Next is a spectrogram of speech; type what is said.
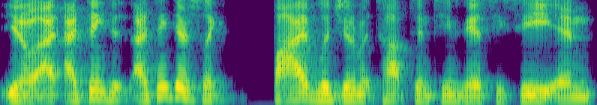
you know, I, I think that I think there's like five legitimate top 10 teams in the SEC. And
